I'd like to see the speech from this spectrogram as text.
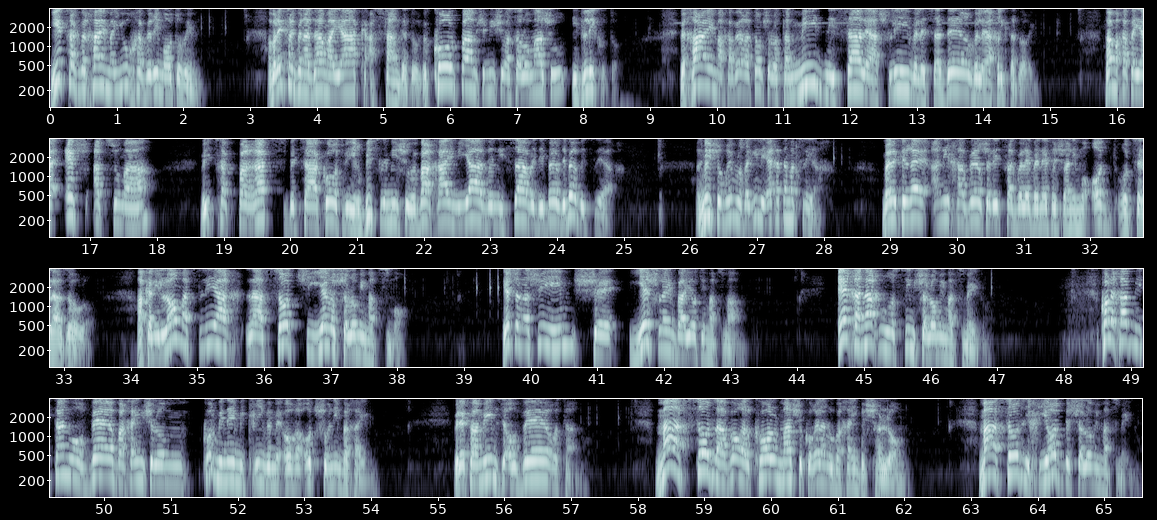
יצחק וחיים היו חברים מאוד טובים. אבל יצחק בן אדם היה כעסן גדול, וכל פעם שמישהו עשה לו משהו, הדליק אותו. וחיים, החבר הטוב שלו, תמיד ניסה להשלים ולסדר ולהחליק את הדברים. פעם אחת היה אש עצומה, ויצחק פרץ בצעקות והרביץ למישהו, ובא חיים מיד וניסה ודיבר ודיבר והצליח. אז מישהו אומרים לו, תגיד לי, איך אתה מצליח? אומר לי, תראה, אני חבר של יצחק בלב ונפש ואני מאוד רוצה לעזור לו. רק אני לא מצליח לעשות שיהיה לו שלום עם עצמו. יש אנשים שיש להם בעיות עם עצמם. איך אנחנו עושים שלום עם עצמנו? כל אחד מאיתנו עובר בחיים שלו כל מיני מקרים ומאורעות שונים בחיים. ולפעמים זה עובר אותנו. מה הסוד לעבור על כל מה שקורה לנו בחיים בשלום? מה הסוד לחיות בשלום עם עצמנו?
